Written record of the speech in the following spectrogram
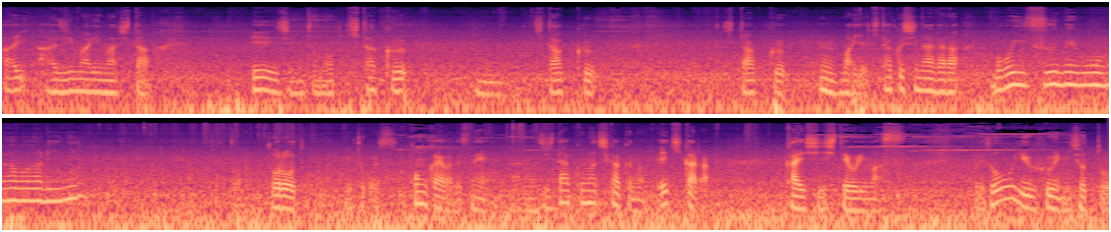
はい始まりました。エージェントの帰宅、うん、帰宅。帰宅。うんまあいいや帰宅しながらボイスメモ代わりにちょっと撮ろうというところです。今回はですねあの自宅の近くの駅から開始しております。これどういう風にちょっと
